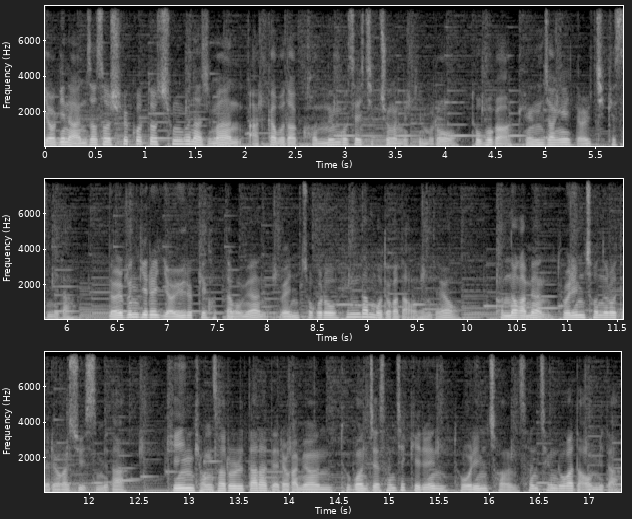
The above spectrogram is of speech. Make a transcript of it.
여기는 앉아서 쉴 곳도 충분하지만 아까보다 걷는 곳에 집중한 느낌으로 도보가 굉장히 널찍했습니다. 넓은 길을 여유롭게 걷다 보면 왼쪽으로 횡단보도가 나오는데요. 건너가면 도림천으로 내려갈 수 있습니다. 긴 경사로를 따라 내려가면 두 번째 산책길인 도림천 산책로가 나옵니다.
